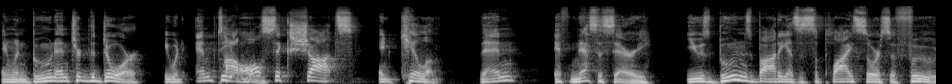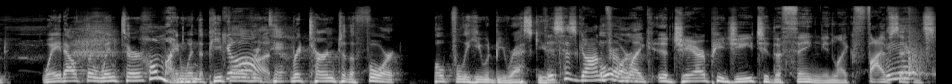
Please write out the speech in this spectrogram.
and when Boone entered the door, he would empty all him. six shots and kill him. Then, if necessary, use Boone's body as a supply source of food. Wait out the winter, Oh my and when the people reta- returned to the fort, hopefully he would be rescued. This has gone from like a JRPG to the thing in like five seconds.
